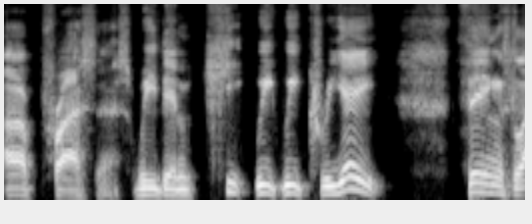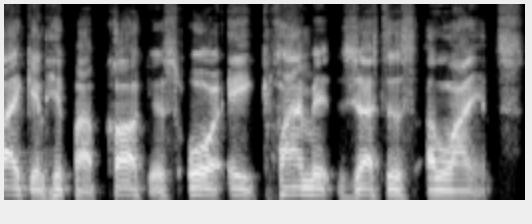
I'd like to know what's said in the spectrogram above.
our process, we then keep we we create things like in Hip Hop Caucus or a Climate Justice Alliance,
